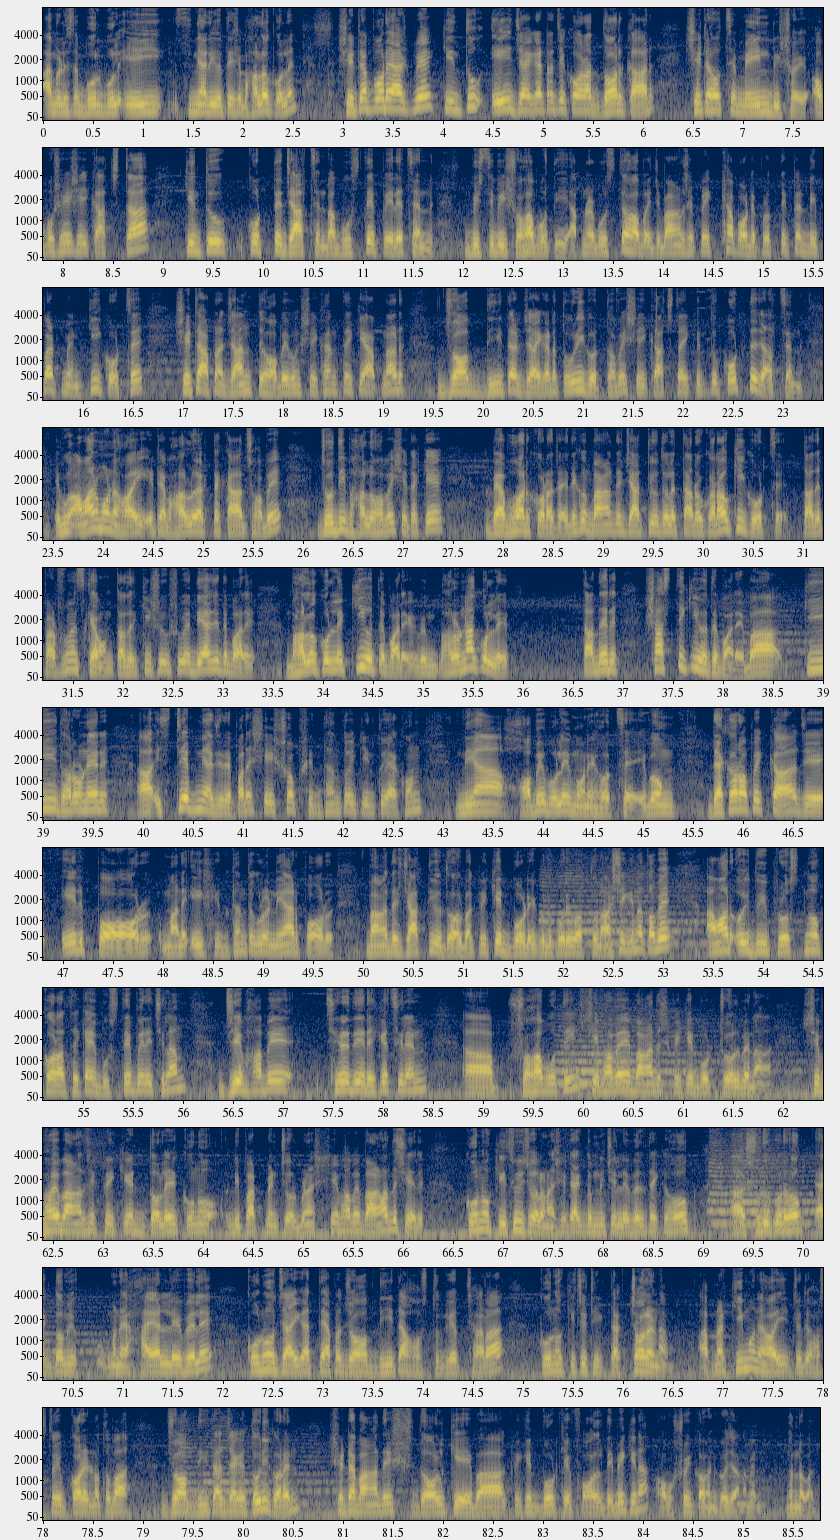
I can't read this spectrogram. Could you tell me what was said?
আমিরুল ইসলাম বুলবুল এই সিনারিওতে এসে ভালো করলেন। সেটা পরে আসবে, কিন্তু এই জায়গাটা যে করার দরকার, সেটা হচ্ছে মেইন বিষয়। অবশ্যই সেই কাজটা কিন্তু করতে যাচ্ছেন বা বুঝতে পেরেছেন বিসিবি সভাপতি। আপনার বুঝতে হবে যে বাংলাদেশের প্রেক্ষাপটে প্রত্যেকটা ডিপার্টমেন্ট কি করছে, সেটা আপনার জানতে হবে এবং সেখান থেকে আপনার জবাবদিহিতার জায়গাটা তৈরি করতে হবে। সেই কাজটাই কিন্তু করতে যাচ্ছেন। এবং আমার মনে হয় এটা ভালো একটা কাজ হবে। যদি ভালো হবে সেটাকে ব্যবহার করা যায়। দেখুন, বাংলাদেশ জাতীয় দলের তারকারাও কি করছে? তাদের পারফরমেন্স কেমন? তাদের কী সুযোগ সুবিধা দেওয়া যেতে পারে? ভালো করলে কি হতে পারে? এবং ভালো না করলে তাদের শাস্তি কি হতে পারে বা কি ধরনের স্টেপ নেওয়া যেতে পারে সেই সব সিদ্ধান্তই কিন্তু এখন নেওয়া হবে বলে মনে হচ্ছে। এবং দেখার অপেক্ষা যে এরপর মানে এই সিদ্ধান্তগুলো নেওয়ার পর বাংলাদেশ জাতীয় দল বা ক্রিকেট বোর্ডে কোনো পরিবর্তন আসে কিনা? তবে আমার ওই দুই প্রশ্ন করা থেকে আমি বুঝতে পেরেছিলাম, যেভাবে ছেড়ে দিয়ে রেখেছিলেন সভাপতি, সেভাবে বাংলাদেশ ক্রিকেট বোর্ড চলবে না। সেভাবে বাংলাদেশের ক্রিকেট দলের কোনো ডিপার্টমেন্ট চলবে না। সেভাবে বাংলাদেশের কোনো কিছুই চলে না। সেটা একদম নিচের লেভেল থেকে হোক শুরু করে হোক, একদমই মানে হায়ার লেভেলে কোনো জায়গাতে আপনার জবাবদিহিতা, হস্তক্ষেপ ছাড়া কোনো কিছু ঠিকঠাক চলে না। আপনার কি মনে হয়, যদি হস্তক্ষেপ করেন অথবা জবাবদিহিতার জায়গায় তৈরি করেন, সেটা বাংলাদেশ দলকে বা ক্রিকেট বোর্ডকে ফল দেবে কিনা, অবশ্যই কমেন্ট করে জানাবেন। ধন্যবাদ।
